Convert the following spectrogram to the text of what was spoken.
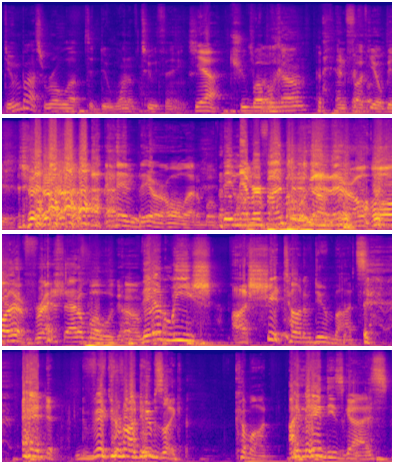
Doombots roll up to do one of two things. Yeah. Chew bubble gum and fuck your bitch. and they are all out of bubble They gum. never find bubble gum. They're all they're fresh out of bubble gum. They unleash a shit ton of Doombots. and Victor Von Doom's like, come on, I made these guys.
